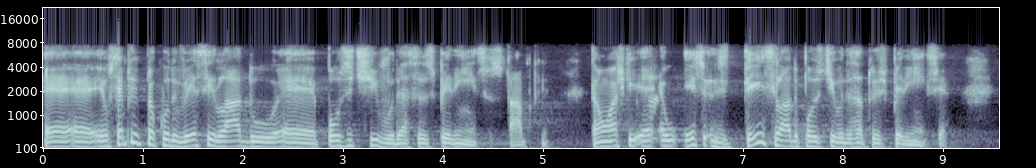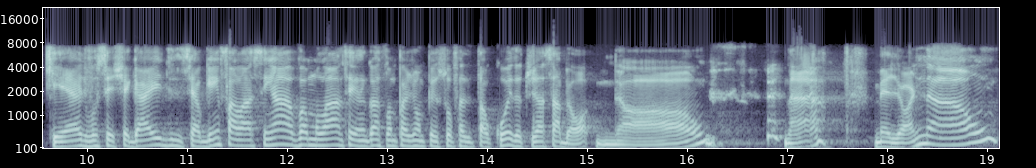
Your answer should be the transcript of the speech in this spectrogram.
É, é, eu sempre procuro ver esse lado é, positivo dessas experiências, tá? Porque- então, acho que é, é esse, tem esse lado positivo dessa tua experiência, que é de você chegar e se alguém falar assim, ah, vamos lá, não sei negócio, vamos para João Pessoa fazer tal coisa, tu já sabe, ó, não, né? Melhor não,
